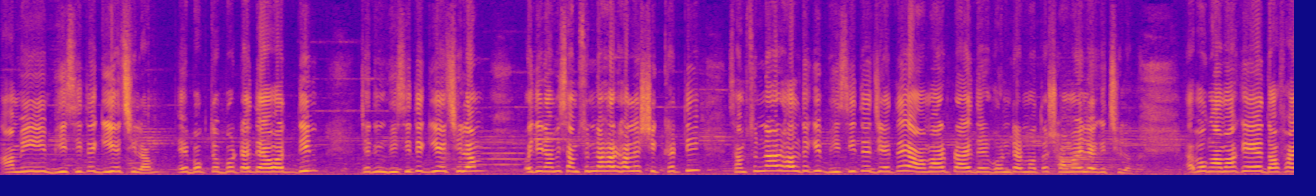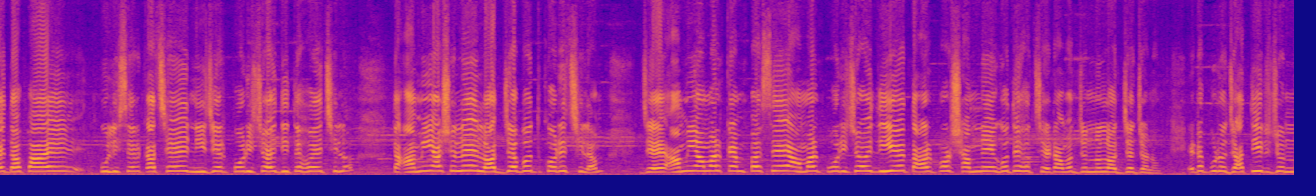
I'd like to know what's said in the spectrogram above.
আমি ভিসিতে গিয়েছিলাম এই বক্তব্যটা দেওয়ার দিন যেদিন ভিসিতে গিয়েছিলাম, ওই দিন আমি শামসুন্নাহার হলের শিক্ষার্থী। শামসুন্নাহার হল থেকে ভিসিতে যেতে আমার প্রায় দেড় ঘণ্টার মতো সময় লেগেছিল। এবং আমাকে দফায় দফায় পুলিশের কাছে নিজের পরিচয় দিতে হয়েছিল। তা আমি আসলে লজ্জাবোধ করেছিলাম যে আমি আমার ক্যাম্পাসে আমার পরিচয় দিয়ে তারপর সামনে এগোতে হচ্ছে, এটা আমার জন্য লজ্জাজনক। এটা পুরো জাতির জন্য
